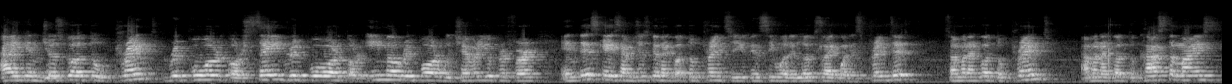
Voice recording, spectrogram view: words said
I can just go to print report or save report or email report, whichever you prefer. In this case, I'm just going to go to print so you can see what it looks like when it's printed. So I'm going to go to print. I'm going to go to customize.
